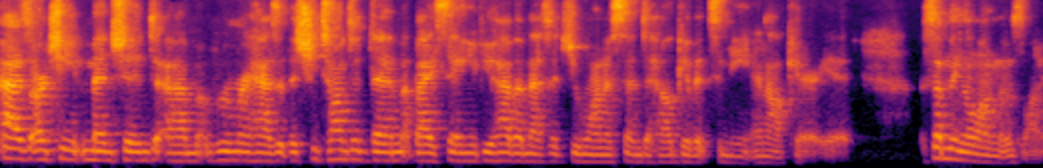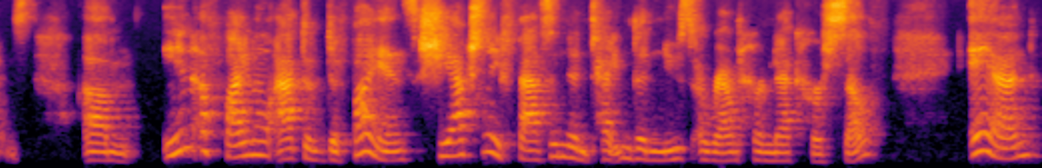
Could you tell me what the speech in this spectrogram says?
as Archie mentioned, um, rumor has it that she taunted them by saying, If you have a message you want to send to hell, give it to me and I'll carry it. Something along those lines. Um, in a final act of defiance, she actually fastened and tightened the noose around her neck herself. And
